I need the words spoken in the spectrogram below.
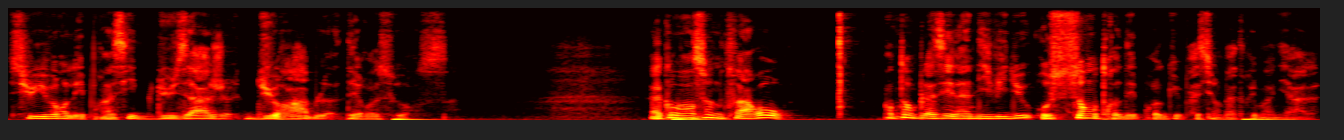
suivant les principes d'usage durable des ressources. La Convention de Faro entend placer l'individu au centre des préoccupations patrimoniales.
